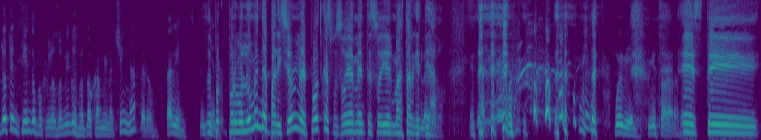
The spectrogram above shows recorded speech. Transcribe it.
yo te entiendo porque los domingos me toca a mí la chinga, pero está bien. Por, volumen de aparición en el podcast, pues obviamente soy el más targeteado. Muy bien, Este,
